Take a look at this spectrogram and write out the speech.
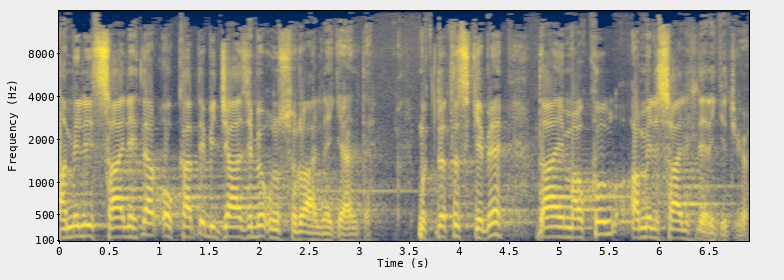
Ameli salihler o kalpte bir cazibe unsuru haline geldi. Mıknatıs gibi daima kul ameli salihlere gidiyor.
